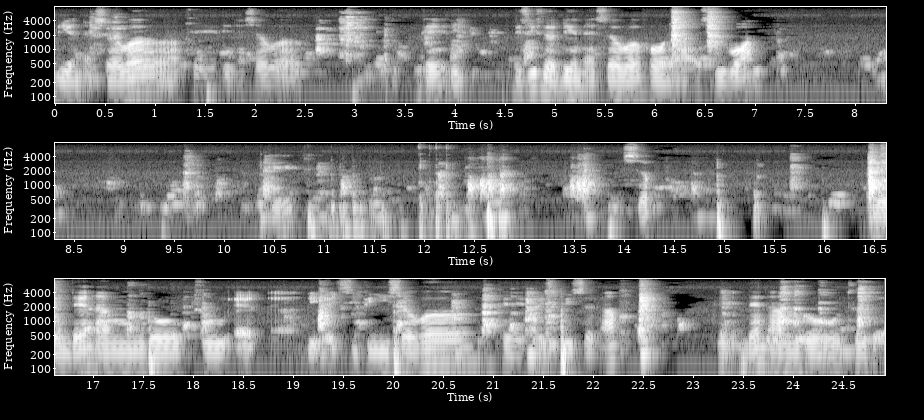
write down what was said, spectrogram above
DNS server. Okay DNS server. Okay this is the DNS server for the ISP1 okay sub okay and then I'm go to add uh, the DHCP server. Okay DHCP setup okay and then I'm go to the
